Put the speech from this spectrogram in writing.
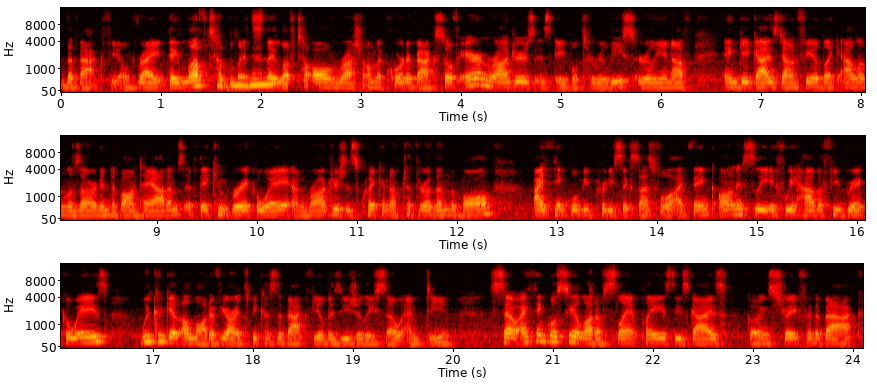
the backfield, right? They love to blitz. Mm-hmm. They love to all rush on the quarterback. So if Aaron Rodgers is able to release early enough and get guys downfield like Allen Lazard and Davante Adams, if they can break away and Rodgers is quick enough to throw them the ball, I think we'll be pretty successful. I think honestly, if we have a few breakaways, we could get a lot of yards because the backfield is usually so empty. So I think we'll see a lot of slant plays, these guys going straight for the back.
